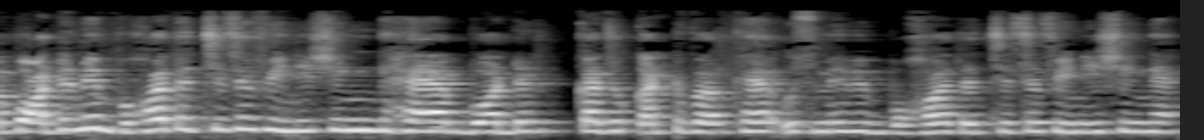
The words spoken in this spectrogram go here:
बॉर्डर में बहुत अच्छे से फिनिशिंग है बॉर्डर का जो कट वर्क है, उसमें भी बहुत अच्छे से फिनिशिंग है।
